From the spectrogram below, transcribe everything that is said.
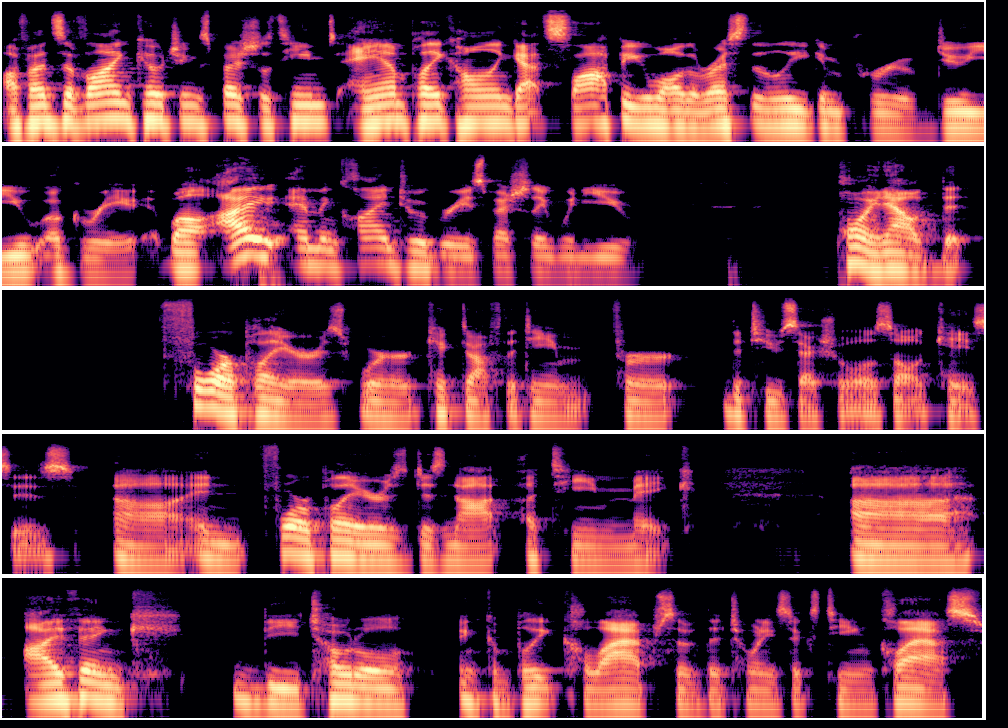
Offensive line coaching, special teams, and play calling got sloppy while the rest of the league improved. Do you agree? Well, I am inclined to agree, especially when you point out that four players were kicked off the team for the two sexual assault cases, uh, and four players does not a team make. Uh, I think the total and complete collapse of the 2016 class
